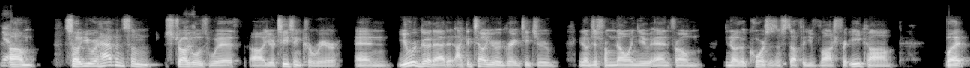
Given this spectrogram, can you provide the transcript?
Yeah. Um, so you were having some struggles with uh, your teaching career, and you were good at it. I could tell you're a great teacher, you know, just from knowing you and from you know the courses and stuff that you've launched for ecom. But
